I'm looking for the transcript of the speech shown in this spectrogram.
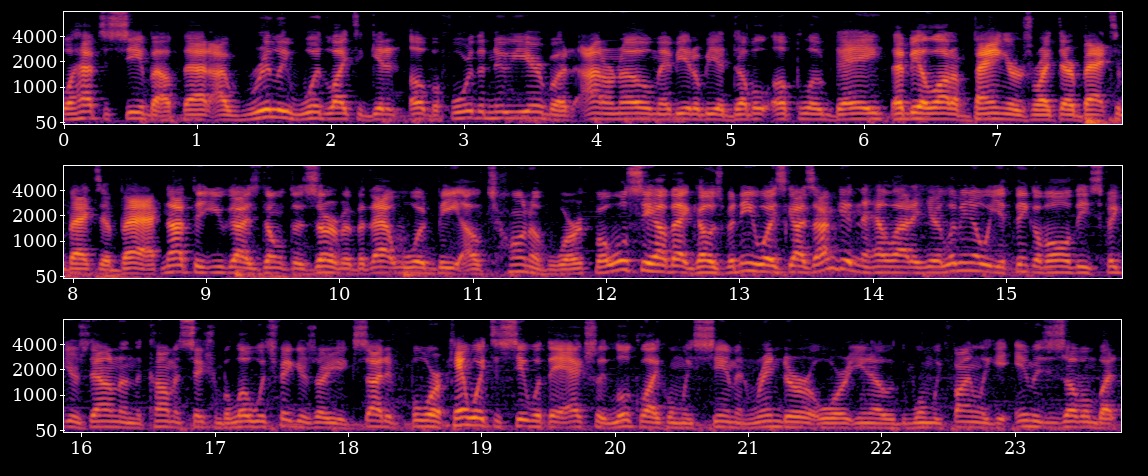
We'll have to see about that. I really would like to get it up before the new year, but I don't know. Maybe it'll be a double upload day. That'd be a lot of bangers right there back to back to back. Not that you guys don't deserve it, but that would be a ton of work. But we'll see how that goes. But anyways, guys, I'm getting the hell out of here. Let me know what you think of all these figures down in the comment section below. Which figures are you excited for? Can't wait to see what they actually look like when we see them in render or, you know, when we finally get images of them. But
